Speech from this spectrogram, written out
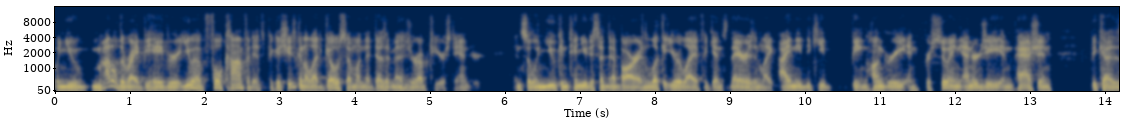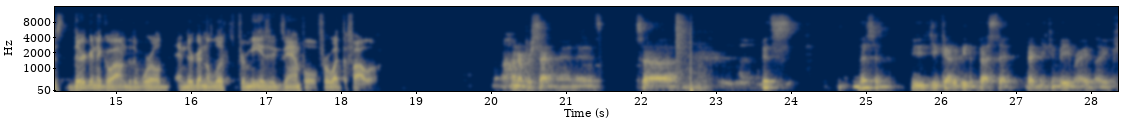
when you model the right behavior, you have full confidence because she's going to let go someone that doesn't measure up to your standard. And so when you continue to set that mm-hmm. bar and look at your life against theirs and like, I need to keep being hungry and pursuing energy and passion because they're going to go out into the world and they're going to look for me as an example for what to follow. 100% man. It's, it's, uh, it's, listen, you, you got to be the best that, that you can be, right? Like,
